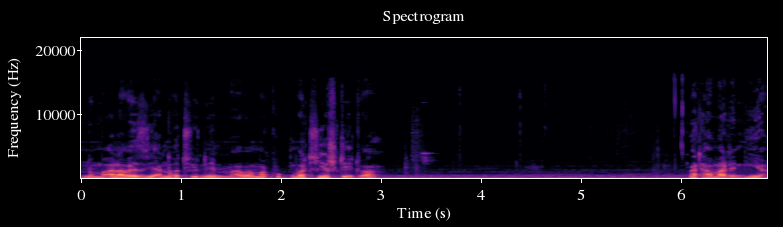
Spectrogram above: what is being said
normalerweise die andere Tür nehmen, aber mal gucken, was hier steht, wa? Was haben wir denn hier?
